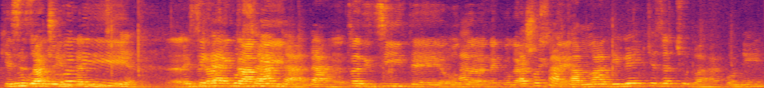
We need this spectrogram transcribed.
Ќе се зачува ли традиција. Е, Е, сега ако сака, да. традициите од некогашните? Ако сака младиве, ќе зачува, ако не,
